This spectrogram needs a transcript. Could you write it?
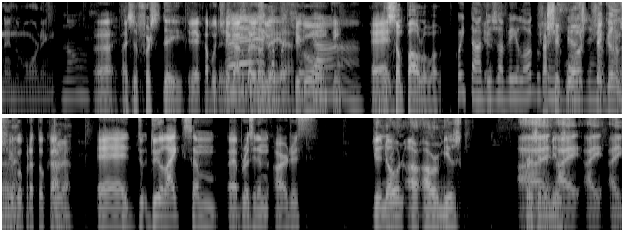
10 in the morning. Nossa. Ah, Mas the first day. ele acabou de É, chegar no Brasil. acabou de Chegou chegar. ontem. É, Em São Paulo. Coitado, ele já veio logo Já conhecer chegou a gente. chegando, né? Chegou pra tocar. É, do, do you like some uh, Brazilian artists? Do you know our, our music? Brazilian I, music? I, I, I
